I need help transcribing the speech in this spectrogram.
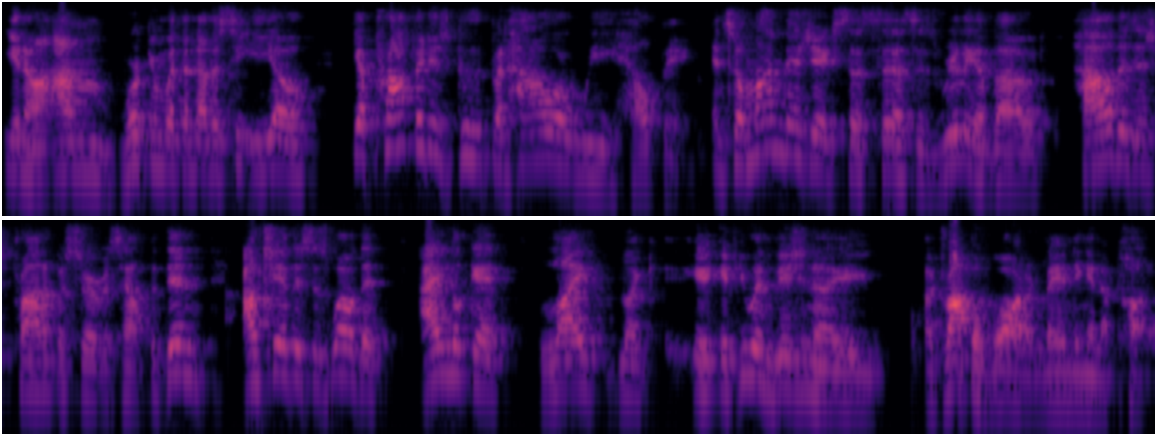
you know I'm working with another CEO. Yeah, profit is good, but how are we helping? And so my measure of success is really about how does this product or service help? But then I'll share this as well that I look at life like if you envision a a drop of water landing in a puddle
